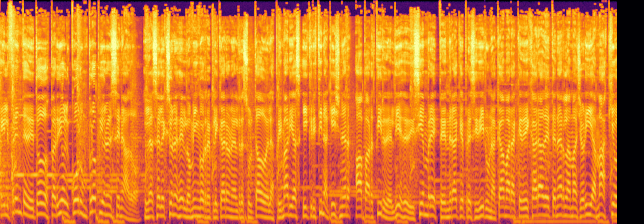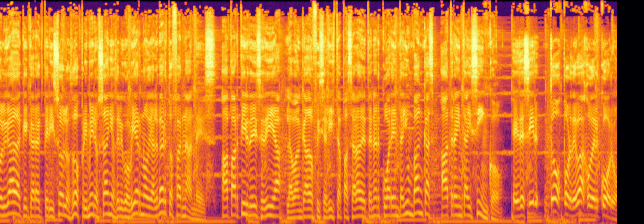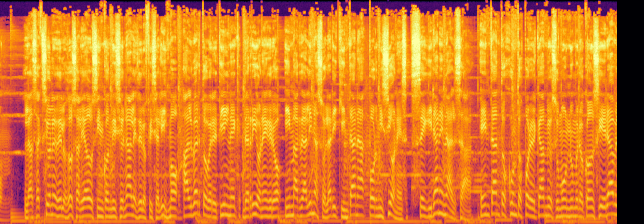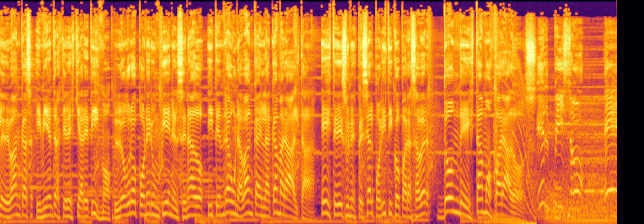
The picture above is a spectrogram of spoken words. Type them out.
El Frente de Todos perdió el quórum propio en el Senado. Las elecciones del domingo replicaron el resultado de las primarias y Cristina Kirchner, a partir del 10 de diciembre, tendrá que presidir una Cámara que dejará de tener la mayoría más que holgada que caracterizó los dos primeros años del gobierno de Alberto Fernández. A partir de ese día, la bancada oficialista pasará de tener 41 bancas a 35, es decir, dos por debajo del quórum. Las acciones de los dos aliados incondicionales del oficialismo, Alberto Beretilnek de Río Negro y Magdalena Solari Quintana por Misiones, seguirán en alza. En tanto, Juntos por el Cambio sumó un número considerable de bancas y mientras que el esquiaretismo logró poner un pie en el Senado y tendrá una banca en la Cámara Alta. Este es un especial político para saber dónde estamos parados. El piso es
